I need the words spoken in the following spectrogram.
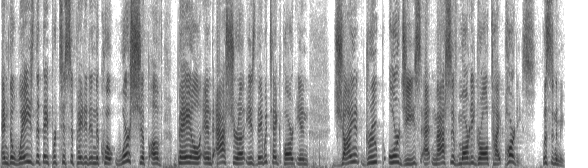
And the ways that they participated in the quote worship of Baal and Asherah is they would take part in giant group orgies at massive Mardi Gras type parties. Listen to me.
